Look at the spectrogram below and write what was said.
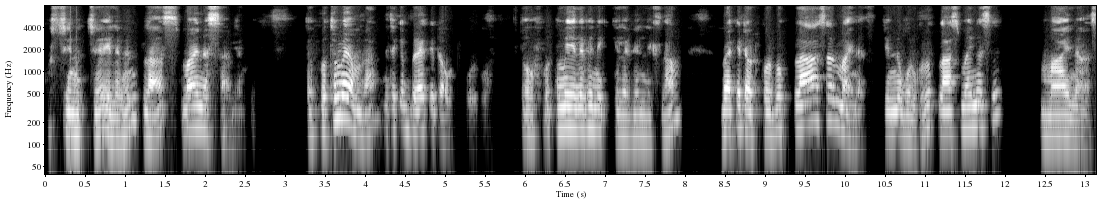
কোশ্চেন হচ্ছে ইলেভেন প্লাস মাইনাস সেভেন তো প্রথমে আমরা এটাকে ব্র্যাকেট আউট করব। তো প্রথমে ইলেভেন ইলেভেন লিখলাম। ব্র্যাকেট আউট করব প্লাস আর মাইনাস চিহ্ন গুণ করব প্লাস মাইনাসে মাইনাস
